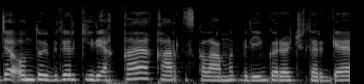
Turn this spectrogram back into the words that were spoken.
жа онтой битер кирекка картыскаламыт билин көрөчүләргә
